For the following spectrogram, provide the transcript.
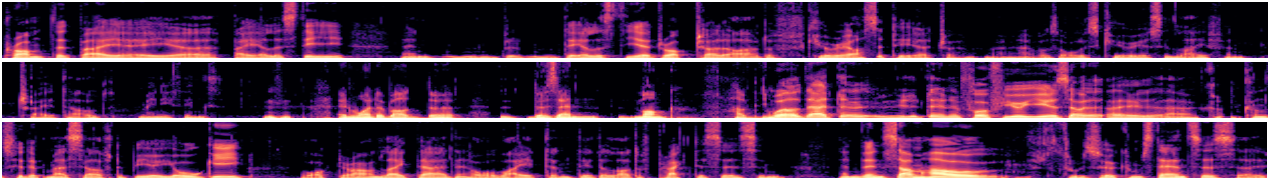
prompted by a uh, by LSD, and the LSD I dropped out of curiosity. I, I was always curious in life and tried out many things. Mm -hmm. And what about the the Zen monk? How did well, that uh, then for a few years I, I, I, considered myself to be a yogi. Walked around like that, and all white, and did a lot of practices, and and then somehow through circumstances I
